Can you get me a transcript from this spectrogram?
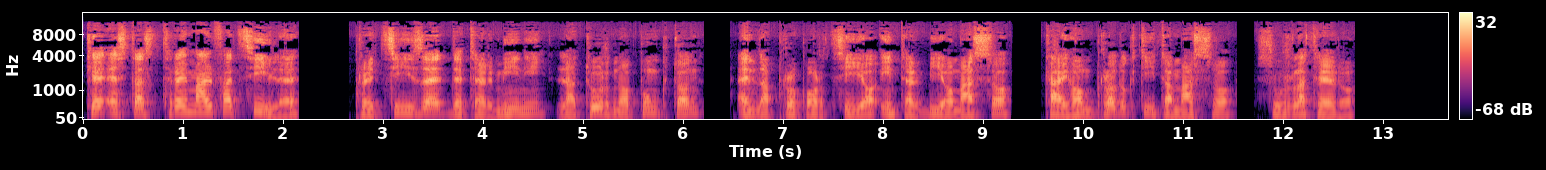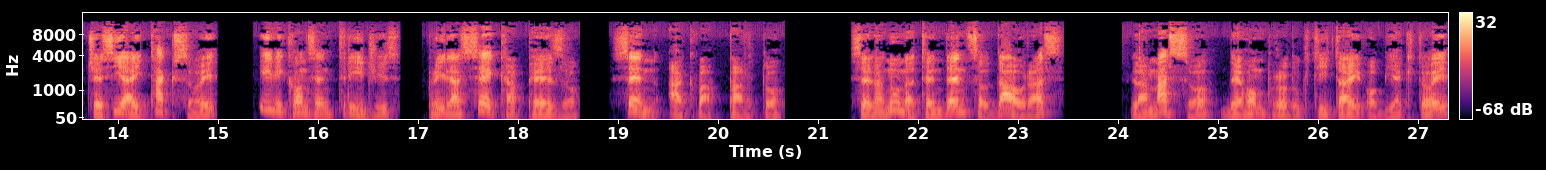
che estas tre mal facile precise determini la turno puncton en la proporzio inter biomasso cae hom productita masso sur la tero. Ce siai taxoi, ili concentrigis pri la seca peso, sen aqua parto. Se la nuna tendenzo dauras, La masso de hom productitai obiectoi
